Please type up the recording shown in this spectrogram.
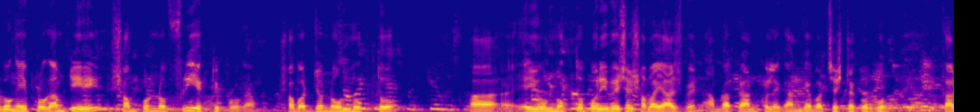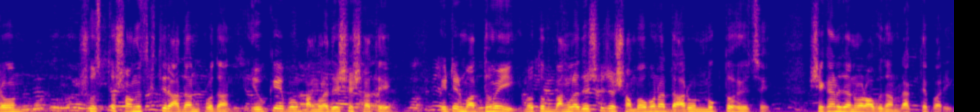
এবং এই প্রোগ্রামটি সম্পূর্ণ ফ্রি একটি প্রোগ্রাম। সবার জন্য উন্মুক্ত এই উন্মুক্ত পরিবেশে সবাই আসবেন। আমরা প্রাণ খুলে গান গাবার চেষ্টা করব। কারণ সুস্থ সংস্কৃতির আদান প্রদান ইউকে এবং বাংলাদেশের সাথে এটির মাধ্যমেই নতুন বাংলাদেশে যে সম্ভাবনা দ্বার উন্মুক্ত হয়েছে, সেখানে যেন আমরা অবদান রাখতে পারি।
